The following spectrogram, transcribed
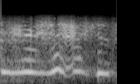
Your hair is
